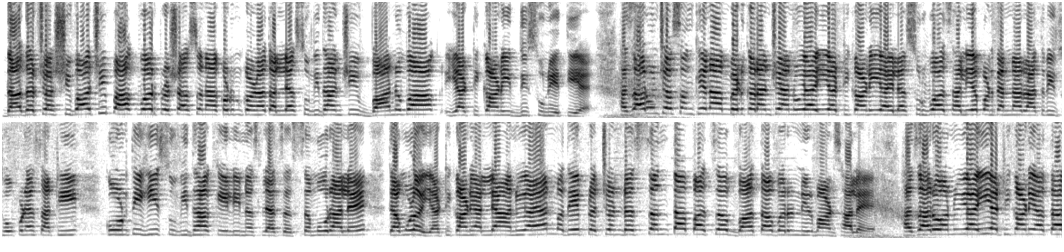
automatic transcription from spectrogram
दादरच्या शिवाजी पार्कवर प्रशासनाकडून करण्यात आलेल्या सुविधांची वानवा या ठिकाणी दिसून येते हजारोंच्या संख्येनं आंबेडकरांचे अनुयायी या ठिकाणी यायला सुरुवात झाली आहे पण त्यांना रात्री झोपण्यासाठी कोणतीही सुविधा केली नसल्याचं समोर आलंय. त्यामुळे या ठिकाणी आलेल्या अनुयायांमध्ये प्रचंड संतापाचं वातावरण निर्माण झालंय. हजारो अनुयायी या ठिकाणी आता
